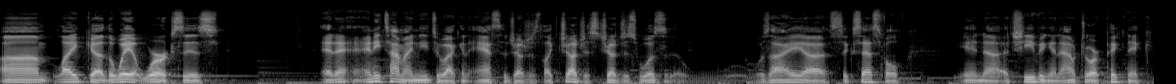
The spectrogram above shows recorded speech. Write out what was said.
um, like uh, the way it works is at any time I need to, I can ask the judges, like judges, judges, was was I uh, successful in uh, achieving an outdoor picnic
